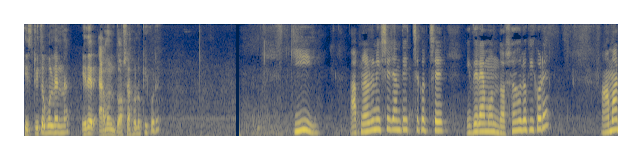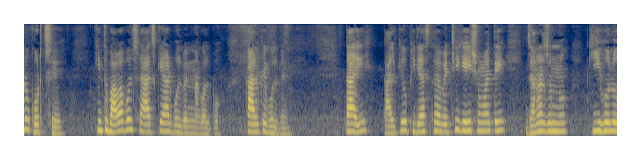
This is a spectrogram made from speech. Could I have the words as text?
হিস্ট্রি তো বললেন না, এদের এমন দশা হলো কি করে? কি? আপনারও নিশ্চয় জানতে ইচ্ছে করছে, এদের এমন দশা হলো কি করে? আমারও করছে, কিন্তু বাবা বলছে আজকে আর বলবেন না গল্প, কালকে বলবেন। তাই কালকেও ফিরে আসতে হবে ঠিক এই সময়তেই জানার জন্য কি হলো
